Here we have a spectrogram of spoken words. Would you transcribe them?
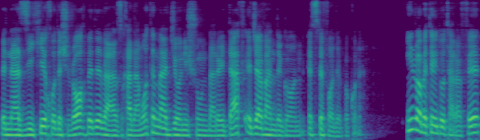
به نزدیکی خودش راه بده و از خدمات مجانیشون برای دفع جوندگان استفاده بکنه. این رابطه دو طرفه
